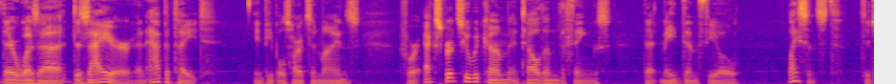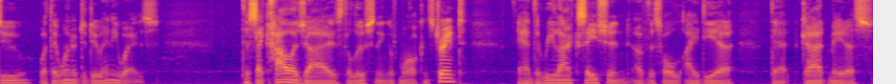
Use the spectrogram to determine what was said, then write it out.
there was a desire, an appetite in people's hearts and minds for experts who would come and tell them the things that made them feel licensed to do what they wanted to do, anyways. To psychologize the loosening of moral constraint and the relaxation of this whole idea that God made us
